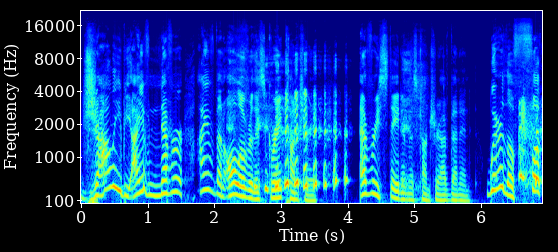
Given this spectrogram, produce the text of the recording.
Jollibee. I have never. I have been all over this great country. Every state in this country I've been in. Where the fuck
